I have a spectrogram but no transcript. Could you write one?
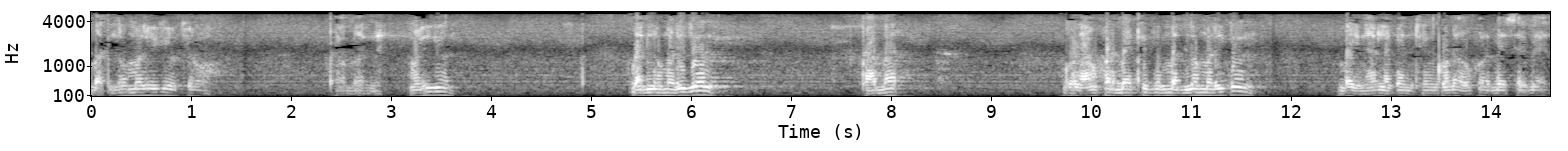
બદલો મળી ગયો કેવો ખબર ને મળી ગયો ને બદલો મળી ગયો ને ખબર ઘોડા ઉપર બેઠી તો બદલો મળી ગયો ને ભાઈના લગ્ન છે ઘોડા ઉપર બેસે બેન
